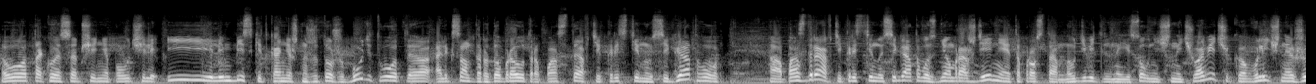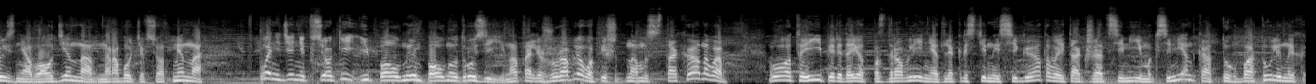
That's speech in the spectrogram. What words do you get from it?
Вот такое сообщение получили. И Limp Bizkit, конечно же, тоже будет. Вот, э, Александр, доброе утро. Поставьте Кристину Сигатову. А, Поздравьте Кристину Сигатову с днем рождения. Это просто удивительный и солнечный человечек. В личной жизни обалденно, на работе все отменно. В плане денег все окей и полным-полно друзей. Наталья Журавлева пишет нам из Стаханова. Вот, и передает поздравления для Кристины Сигатовой, также от семьи Максименко, от Тухбатулиных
